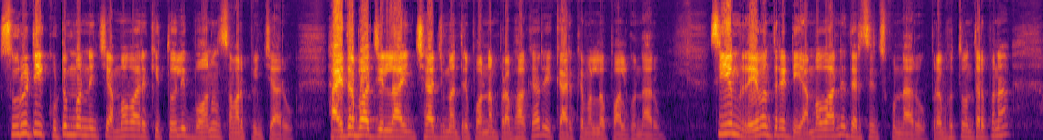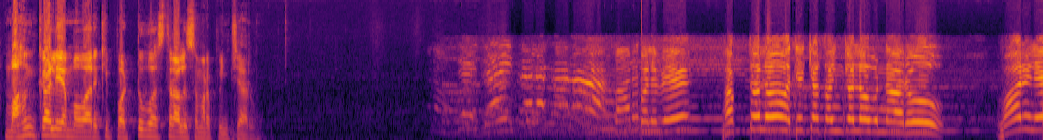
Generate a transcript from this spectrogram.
సురుటి కుటుంబం నుంచి అమ్మవారికి తొలి బోనం సమర్పించారు. హైదరాబాద్ జిల్లా ఇన్ఛార్జ్ మంత్రి పొన్నం ప్రభాకర్ ఈ కార్యక్రమంలో పాల్గొన్నారు. సీఎం రేవంత్ రెడ్డి అమ్మవారిని దర్శించుకున్నారు. ప్రభుత్వం తరపున మహంకాళి అమ్మవారికి పట్టు వస్త్రాలు సమర్పించారు. భక్తులు అధిక సంఖ్యలో ఉన్నారు. వారిని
